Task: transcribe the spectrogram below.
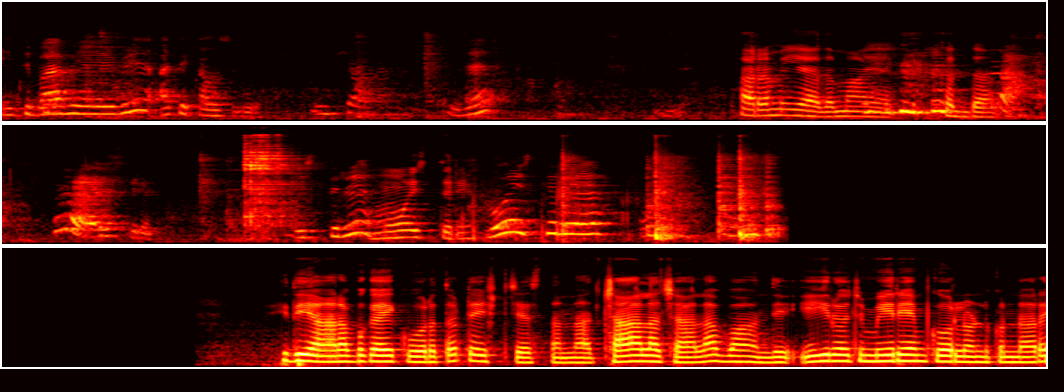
इंतबाह तो भी अति कम समय है। मो इस्त्री। ఇది ఆనపకాయ కూరతో టేస్ట్ చేస్తున్నా చాలా చాలా బాగుంది. ఈరోజు మీరేం కూరలు వండుకున్నారో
